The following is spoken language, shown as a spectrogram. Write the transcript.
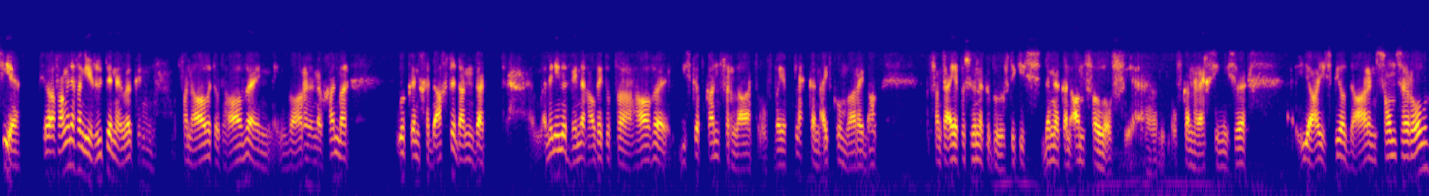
see. So afhangende van die roete nou ook en van hawe tot hawe en en waar hulle nou gaan, maar ook in gedagte dan dat um, hulle nie noodwendig altyd op 'n hawe die skip kan verlaat of by 'n plek kan uitkom waar hy dalk van sy eie persoonlike behoeftetjies dinge kan aanvul of uh, of kan regsien nie. So ja, hy speel daarin soms 'n rol.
